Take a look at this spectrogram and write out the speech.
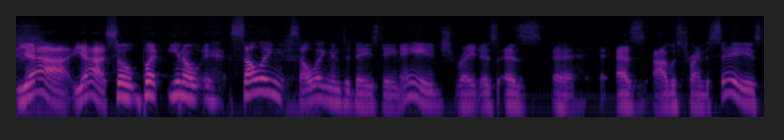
yeah yeah so but you know eh, selling selling in today's day and age right as as uh, as i was trying to say is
